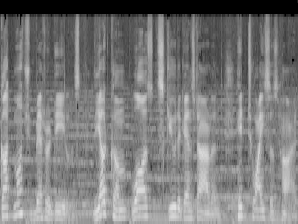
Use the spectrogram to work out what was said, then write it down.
got much better deals. The outcome was skewed against Ireland, hit twice as hard.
